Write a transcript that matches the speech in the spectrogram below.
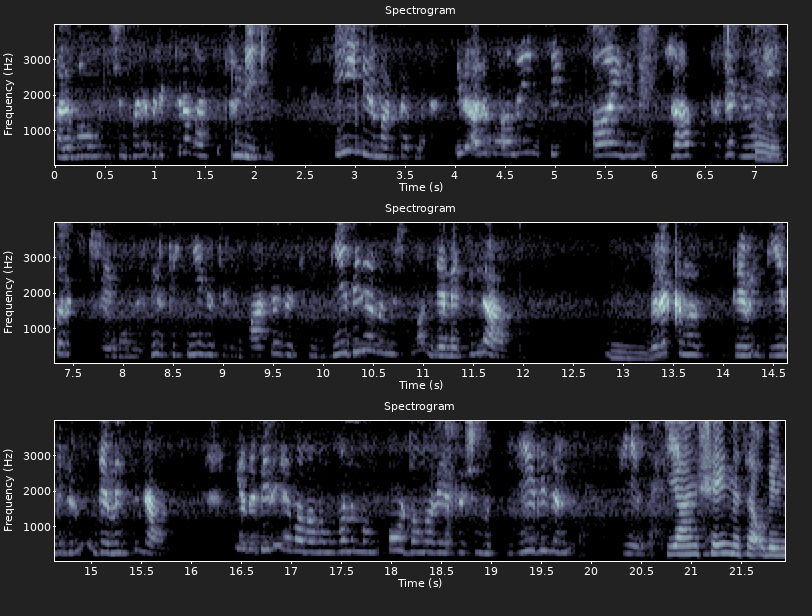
Araba almak için para biriktiremez mi? Tabii ki. İyi bir maksatla. Bir araba alayım ki ailemi rahatlatacak yolculuklara götüreyim onları. Bir pikniğe götüreyim, parka götüreyim diyebilir mi Müslüman? Demesi lazım. Hmm. Bırakınız de- diyebilir mi? Demesi lazım. Ya da bir ev alalım hanımım oradan oraya taşımasın diyebilir mi? Diyebilir. Yani şey mesela o benim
